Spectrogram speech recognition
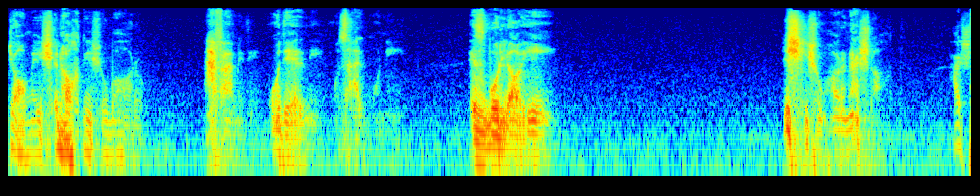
جامعه شناختی شما رو نفهمیدی. مدرنی مسلمونی حزب اللهی هیچکی شما رو نشناخت. هشت.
